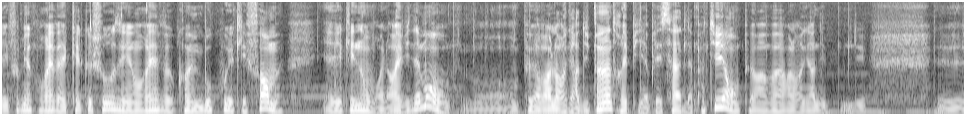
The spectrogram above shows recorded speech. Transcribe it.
il faut bien qu'on rêve avec quelque chose et on rêve quand même beaucoup avec les formes et avec les nombres. Alors évidemment, on, peut avoir le regard du peintre et puis appeler ça de la peinture, on peut avoir le regard du, du euh,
